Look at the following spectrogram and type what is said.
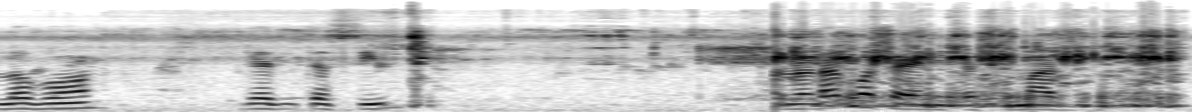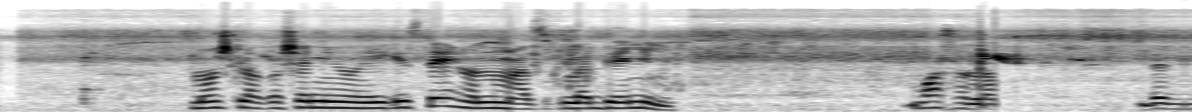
লবণ দিয়ে দিতেছি। মশলাটা কষাই নিতেছি মাছ মশলা কষানি হয়ে গেছে এখন মাছগুলা দিয়ে নিম। মশলা দিয়ে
